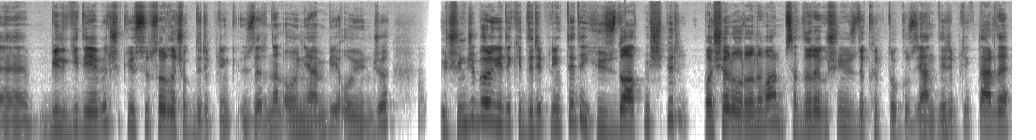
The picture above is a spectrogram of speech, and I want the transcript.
e, bilgi diyebilir. Çünkü Yusuf Sarı da çok dribling üzerinden oynayan bir oyuncu. Üçüncü bölgedeki driblingde de %61 başarı oranı var. Mesela Draguş'un %49. Yani driblinglerde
